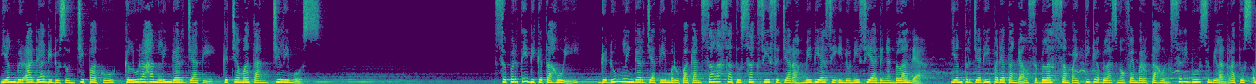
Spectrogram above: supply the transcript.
yang berada di Dusun Cipaku, Kelurahan Linggarjati, Kecamatan Cilimus. Seperti diketahui, Gedung Linggarjati merupakan salah satu saksi sejarah mediasi Indonesia dengan Belanda yang terjadi pada tanggal 11 sampai 13 November tahun 1947.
